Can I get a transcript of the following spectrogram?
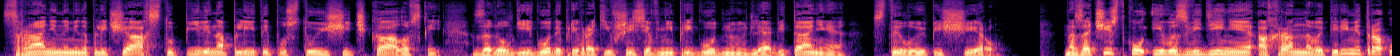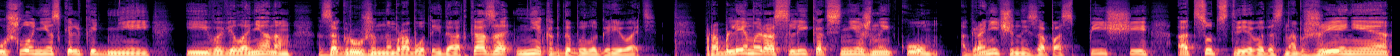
с ранеными на плечах ступили на плиты пустующей Чкаловской, за долгие годы превратившейся в непригодную для обитания стылую пещеру. На зачистку и возведение охранного периметра ушло несколько дней, и вавилонянам, загруженным работой до отказа, некогда было горевать. Проблемы росли как снежный ком. Ограниченный запас пищи, отсутствие водоснабжения,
